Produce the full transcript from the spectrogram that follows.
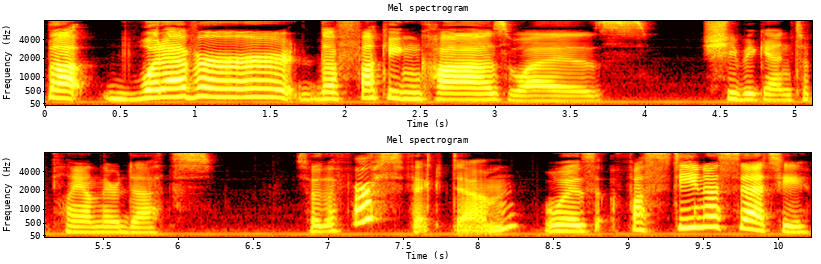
But whatever the fucking cause was, she began to plan their deaths. So the first victim was Faustina Setti.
